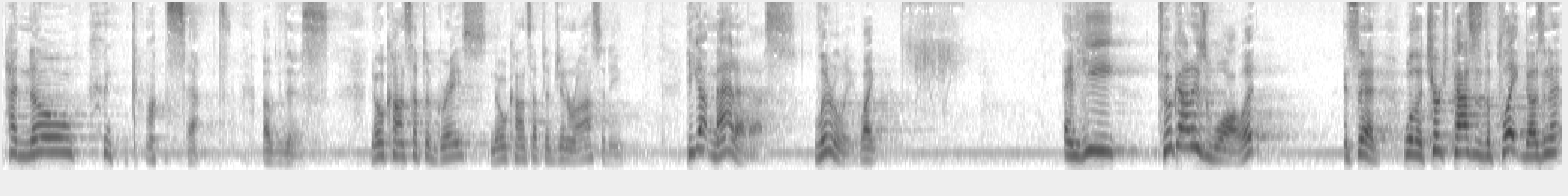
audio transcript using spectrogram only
had no concept of this. No concept of grace, no concept of generosity. He got mad at us, literally, like and he took out his wallet and said, "Well, the church passes the plate, doesn't it?"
